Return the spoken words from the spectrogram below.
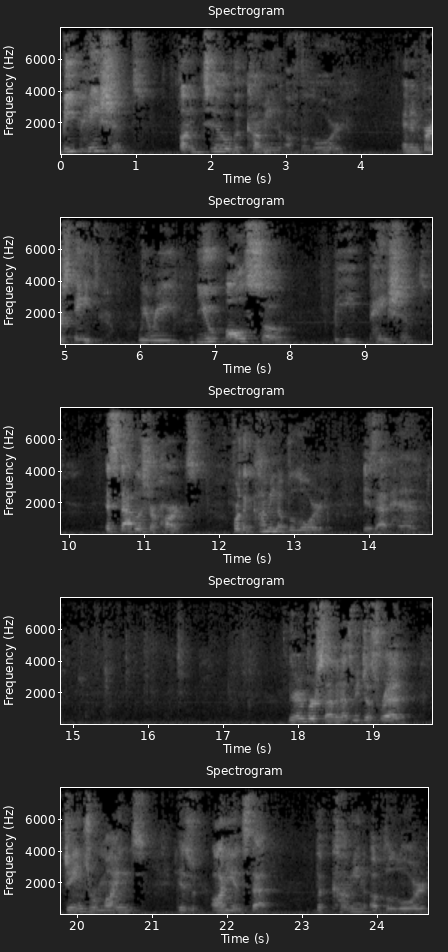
Be patient until the coming of the Lord. And in verse 8, we read, You also be patient. Establish your hearts for the coming of the Lord is at hand. There in verse 7, as we just read, James reminds his audience that the coming of the Lord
